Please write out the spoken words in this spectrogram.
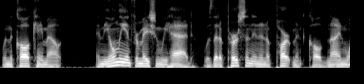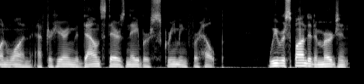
When the call came out, and the only information we had was that a person in an apartment called 911 after hearing the downstairs neighbor screaming for help. We responded emergent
